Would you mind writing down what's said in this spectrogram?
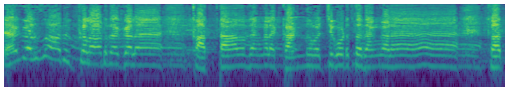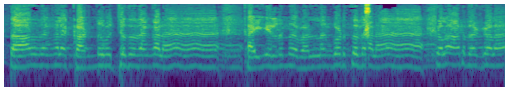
ഞങ്ങൾ സാധുക്കളാണ് തങ്ങള് കത്താതെ തങ്ങളെ കണ്ണു വെച്ച് കൊടുത്ത തങ്ങള് കത്താതെ തങ്ങളെ കണ്ണു വെച്ചത് തങ്ങള് കയ്യിൽ നിന്ന് വെള്ളം കൊടുത്ത തങ്ങള് ാണ് തങ്ങള്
